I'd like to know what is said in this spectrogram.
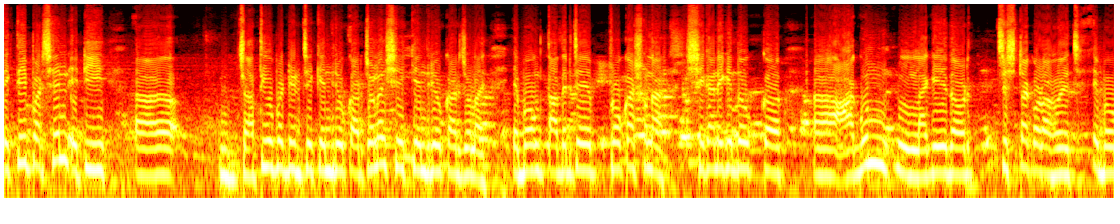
দেখতেই পারছেন, এটি জাতীয় পার্টির যে কেন্দ্রীয় কার্যালয়, সেই কেন্দ্রীয় কার্যালয় এবং তাদের যে প্রকাশনা, সেখানে কিন্তু আগুন লাগিয়ে দেওয়ার চেষ্টা করা হয়েছে এবং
